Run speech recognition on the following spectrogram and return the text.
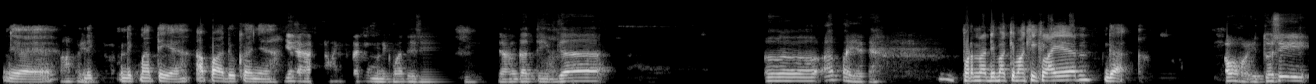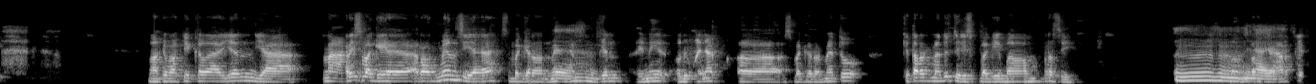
Ya, ya. Apa ya? menikmati ya. Apa dukanya? Ya, tadi menikmati sih. Yang ketiga, eh apa ya? Pernah dimaki-maki klien? Enggak. Oh, itu sih maki-maki klien ya Nah, Ari sebagai roadman sih ya, sebagai roadman yeah. mungkin ini lebih banyak uh, sebagai roadman tuh kita roadman tuh jadi sebagai bumper sih. Mm -hmm, bumper ya, ya. artis.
